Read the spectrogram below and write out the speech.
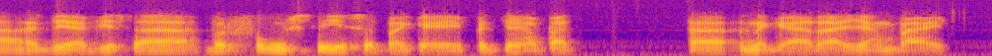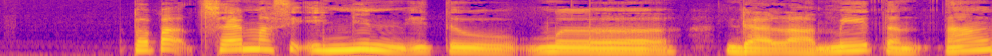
uh, dia bisa berfungsi sebagai pejabat uh, negara yang baik. Bapak, saya masih ingin itu mendalami tentang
